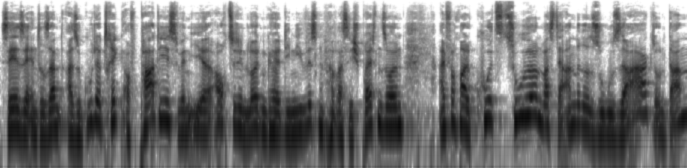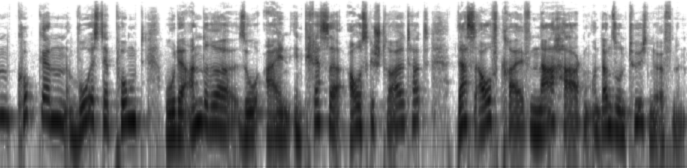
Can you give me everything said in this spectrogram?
sehr, sehr interessant. Also guter Trick auf Partys, wenn ihr auch zu den Leuten gehört, die nie wissen, über was sie sprechen sollen, einfach mal kurz zuhören, was der andere so sagt und dann gucken, wo ist der Punkt, wo der andere so ein Interesse ausgestrahlt hat, das aufgreifen, nachhaken und dann so ein Türchen öffnen.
